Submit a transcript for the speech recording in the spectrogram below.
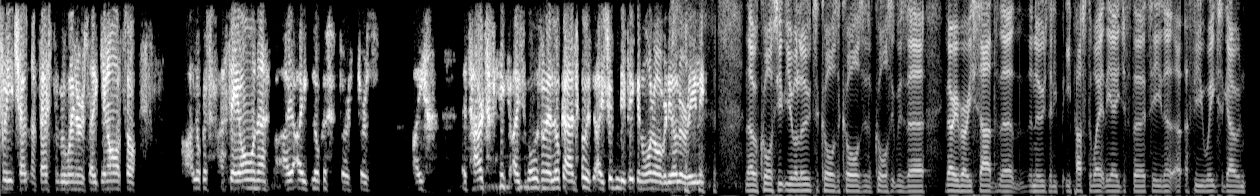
Three Cheltenham Festival winners, like you know. So I look at Fiona. I, I look at there's, there's I it's hard to pick. I suppose when I look at it, I shouldn't be picking one over the other, really. no, of course, you, you allude to cause of causes. Of course, it was uh, very, very sad the, the news that he, he passed away at the age of 13 a, a, few weeks ago, and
